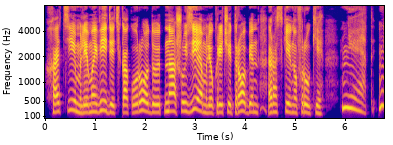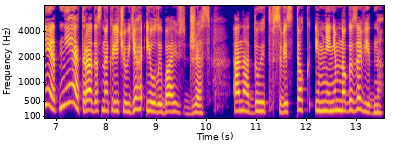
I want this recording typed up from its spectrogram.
«Хотим ли мы видеть, как уродуют нашу землю?» — кричит Робин, раскинув руки. «Нет, нет, нет!» — радостно кричу я и улыбаюсь Джесс. Она дует в свисток, и мне немного завидно.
